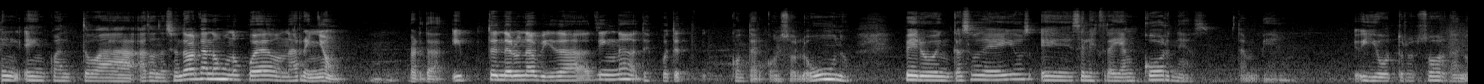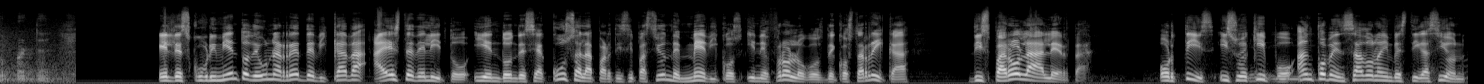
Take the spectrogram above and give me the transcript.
En, cuanto a, donación de órganos, uno puede donar riñón, ¿verdad? Y tener una vida digna después de contar con solo uno. Pero en caso de ellos eh, se les traían córneas también y otros órganos, ¿verdad? El descubrimiento de una red dedicada a este delito y en donde se acusa la participación de médicos y nefrólogos de Costa Rica disparó la alerta. Ortiz y su equipo han comenzado la investigación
